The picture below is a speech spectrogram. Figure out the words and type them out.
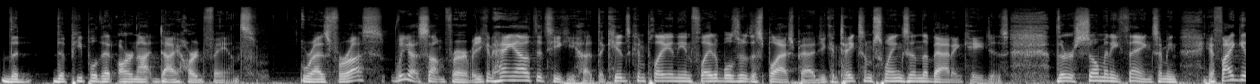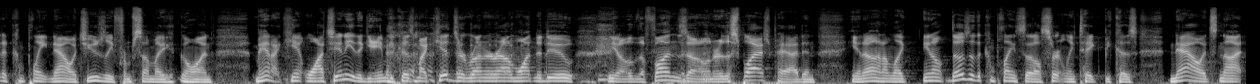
the the people that are not diehard fans. Whereas for us, we got something for everybody. You can hang out at the tiki hut. The kids can play in the inflatables or the splash pad. You can take some swings in the batting cages. There are so many things. I mean, if I get a complaint now, it's usually from somebody going, "Man, I can't watch any of the game because my kids are running around wanting to do, you know, the fun zone or the splash pad." And you know, and I'm like, you know, those are the complaints that I'll certainly take because now it's not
